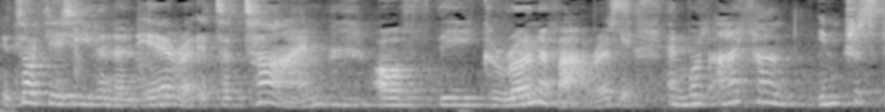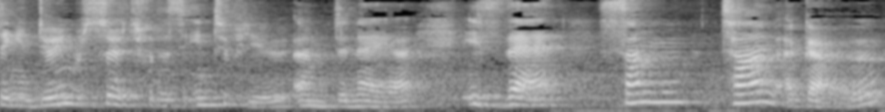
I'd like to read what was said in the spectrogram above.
it's not yet even an era, it's a time of the coronavirus. Yes. And what I found interesting in doing research for this interview, um, Dinea, is that some time ago,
